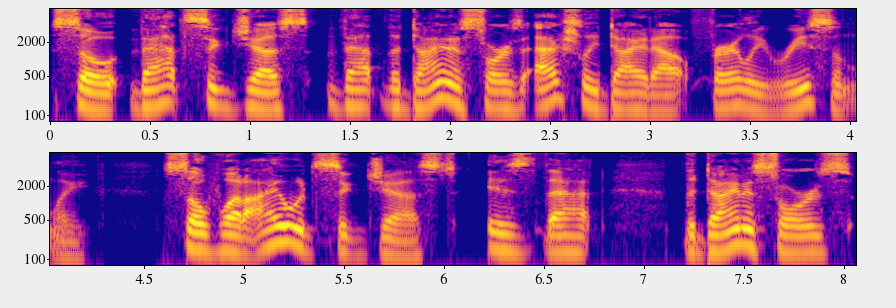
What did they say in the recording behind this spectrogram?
So that suggests that the dinosaurs actually died out fairly recently. So, what I would suggest is that the dinosaurs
